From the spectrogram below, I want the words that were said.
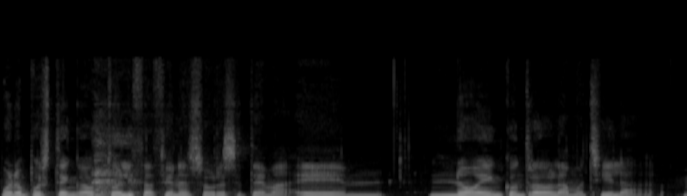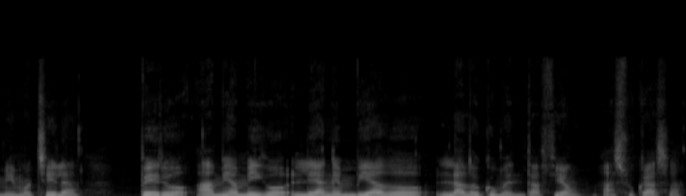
Bueno, pues tengo actualizaciones sobre ese tema. Em, no he encontrado la mochila, mi mochila, pero a mi amigo le han enviado la documentación a su casa.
